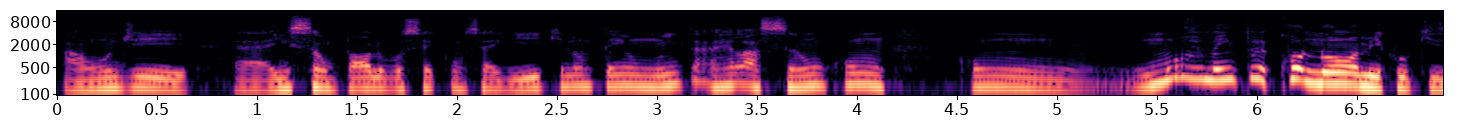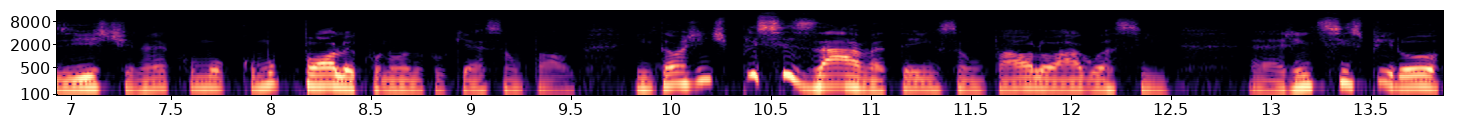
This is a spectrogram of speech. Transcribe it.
aonde é, em São Paulo você consegue ir que não tenham muita relação relação com, com um movimento econômico que existe, né? como, como polo econômico que é São Paulo. Então a gente precisava ter em São Paulo algo assim. É, a gente se inspirou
